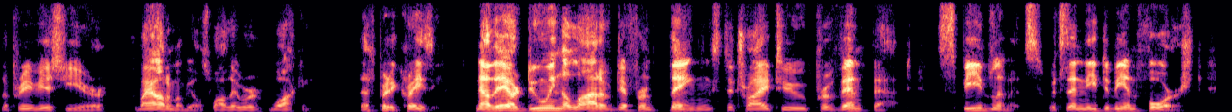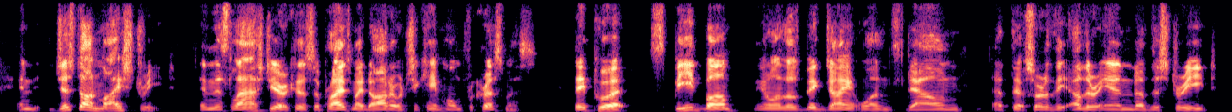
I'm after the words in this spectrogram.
the previous year by automobiles while they were walking. That's pretty crazy. Now, they are doing a lot of different things to try to prevent that speed limits, which then need to be enforced. And just on my street in this last year, because it surprised my daughter when she came home for Christmas, they put speed bump, you know, one of those big giant ones down at the sort of the other end of the street.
